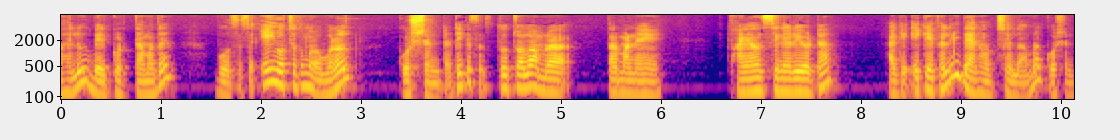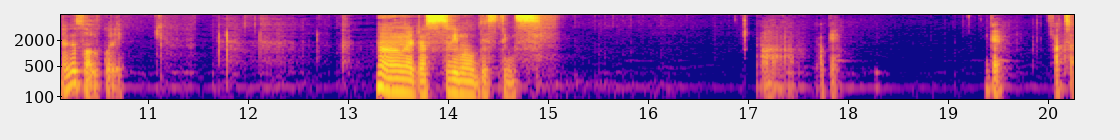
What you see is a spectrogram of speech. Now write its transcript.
ভ্যালু বের করতে আমাদের বলছে। So, এই হচ্ছে তোমার ওভারঅল কোশ্চেনটা ঠিক আছে? তো চলো আমরা তার মানে ফাইনাল সিনারিওটা আগে এঁকে ফেলি দেন হচ্ছে আমরা কোশ্চেনটাকে সলভ করি। হ্যাঁ us remove this things okay okay আচ্ছা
